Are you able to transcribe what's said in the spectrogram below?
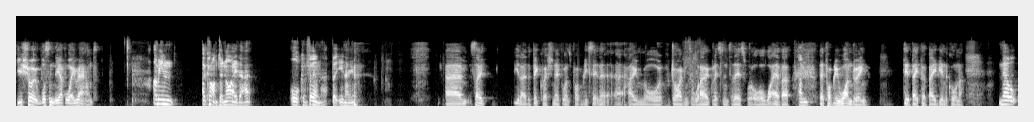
you sure it wasn't the other way round? I mean, I can't deny that or confirm that, but you know, Um, so, you know, the big question everyone's probably sitting at, at home or driving to work, listening to this or, or whatever, I'm they're probably wondering, did they put baby in the corner? no,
